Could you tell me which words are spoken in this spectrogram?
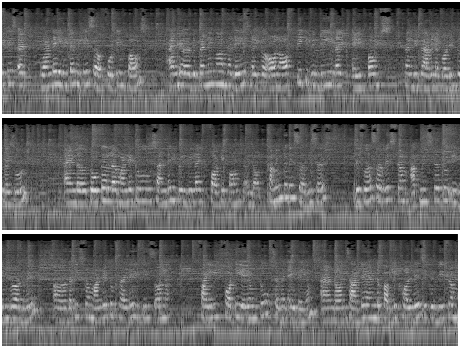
it is at one day anytime it is uh, 14 pounds and uh, depending on the days like uh, on off peak it will be like 8 pounds when we travel according to the zones and uh, total uh, Monday to Sunday it will be like 40 pounds and all. Coming to the services, the first service from Upminster to Ealing Broadway uh, that is from Monday to Friday it is on 5.40 am to 7 8 am and on Saturday and the public holidays it will be from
